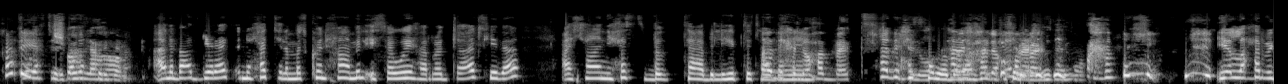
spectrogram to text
خليه يحترق ولا أحترق. أنا. بعد قريت إنه حتى لما تكون حامل يسويها الرجال كذا عشان يحس بالتعب اللي هي بتتعب هذه يعني. حبيت. هذه حلوة. هذه حبيت يلا حرق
